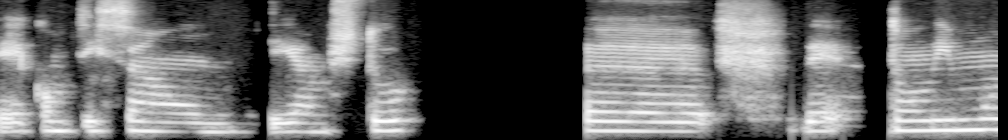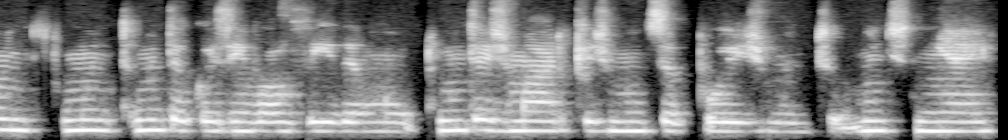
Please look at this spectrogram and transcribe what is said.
é a competição, digamos, topo, uh, estão ali muito, muito, muita coisa envolvida, muito, muitas marcas, muitos apoios, muito, muito dinheiro,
